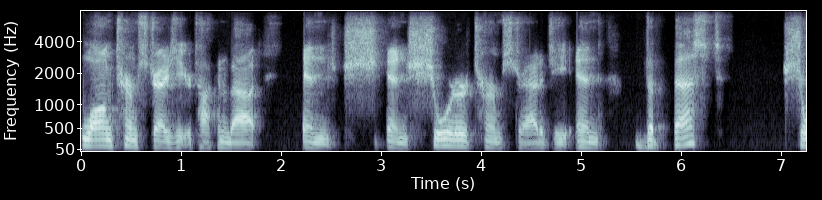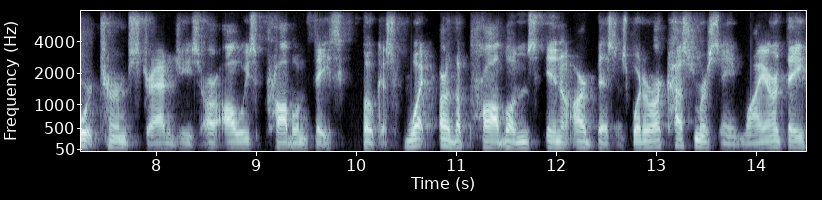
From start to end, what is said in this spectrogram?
long-term strategy that you're talking about and sh- and shorter term strategy. And the best short-term strategies are always problem face focused. What are the problems in our business? What are our customers saying? Why aren't they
